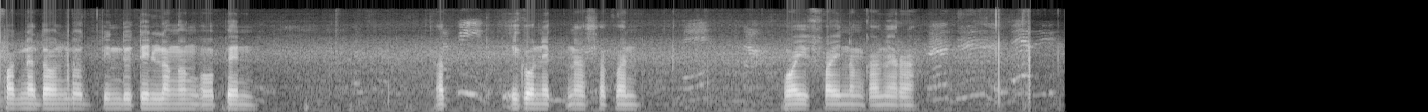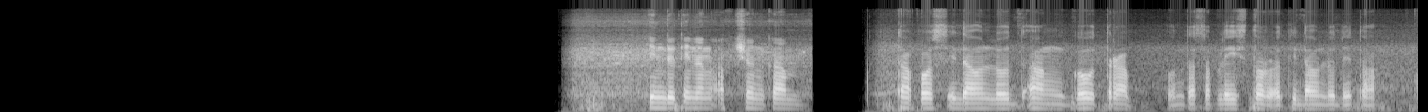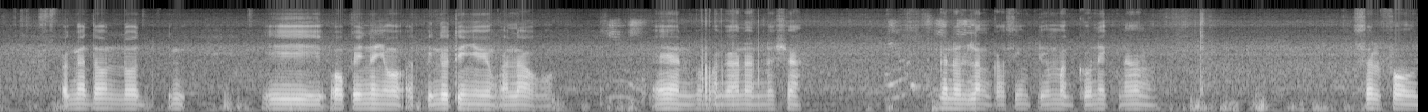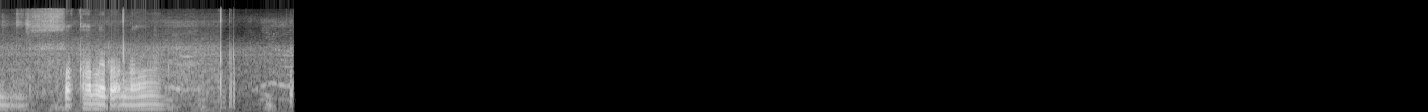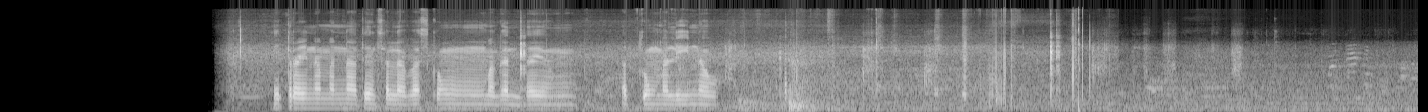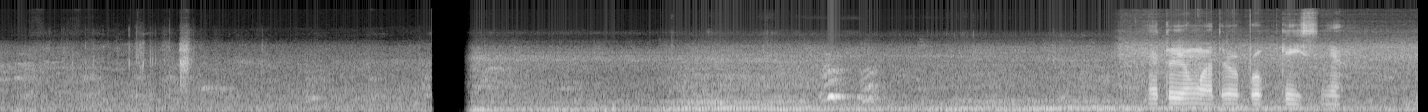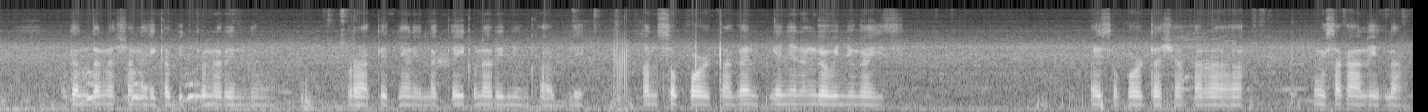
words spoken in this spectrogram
Pag na-download, pindutin lang ang open. At i-connect na sa pan wifi ng camera. Pindutin ang action cam. Tapos i-download ang GoTrap. Punta sa Play Store at i-download ito. Pag na-download, i-open na nyo at pindutin nyo yung allow. Ayan, gumagana na siya. Ganun lang kasimple mag-connect ng cellphone sa camera ng i-try naman natin sa labas kung maganda yung at kung malinaw. Ito yung waterproof case niya. Maganda na siya na ikabit ko na rin yung bracket niya. Nilagay ko na rin yung kable. Pan supporta. Gan ganyan ang gawin nyo guys. May supporta siya para kung sakali lang.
